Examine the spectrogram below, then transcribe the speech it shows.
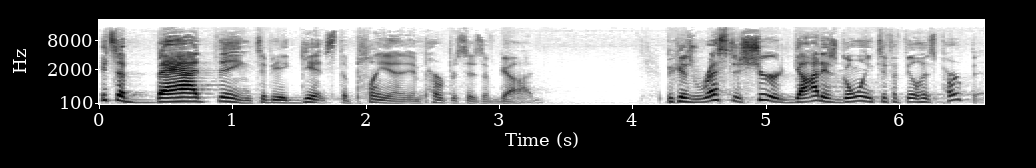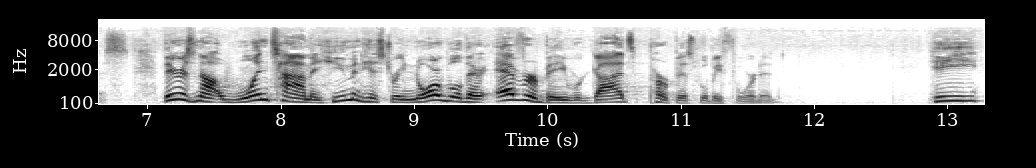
It's a bad thing to be against the plan and purposes of God. Because rest assured, God is going to fulfill his purpose. There is not one time in human history, nor will there ever be, where God's purpose will be thwarted. He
